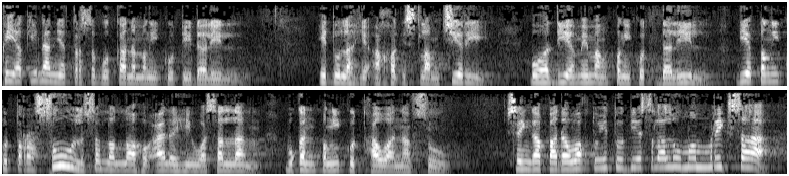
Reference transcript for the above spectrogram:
keyakinannya tersebut karena mengikuti dalil itulah yang akhwat Islam ciri bahwa dia memang pengikut dalil dia pengikut Rasul sallallahu alaihi wasallam bukan pengikut hawa nafsu sehingga pada waktu itu dia selalu memeriksa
